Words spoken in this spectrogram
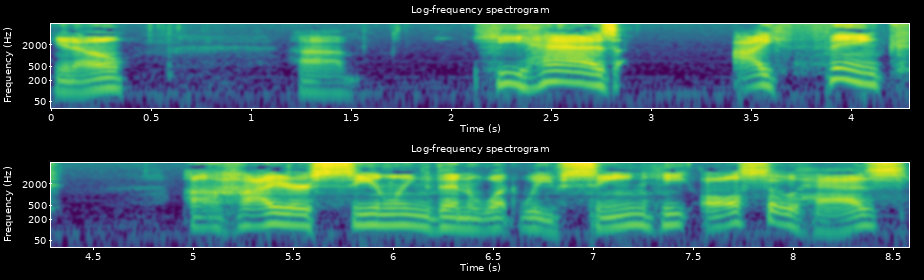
You know, uh, he has, I think, a higher ceiling than what we've seen. He also has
